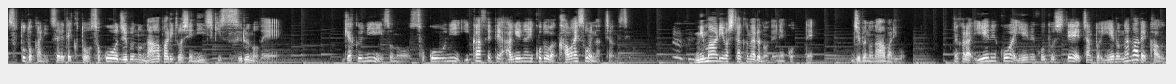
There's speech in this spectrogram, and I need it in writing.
外とかに連れて行くと、そこを自分の縄張りとして認識するので、逆に、その、そこに行かせてあげないことがかわいそうになっちゃうんですよ。見回りをしたくなるので、猫って。自分の縄張りを。だから、家猫は家猫として、ちゃんと家の中で飼うっ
